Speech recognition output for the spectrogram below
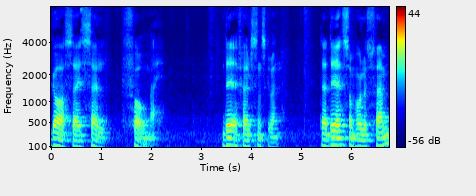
ga seg selv for meg. Det er frelsens grunn. Det er det som holdes frem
